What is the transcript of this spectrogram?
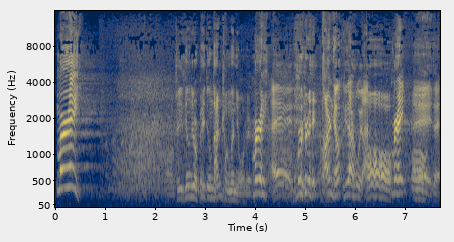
门儿哎，哦，这一听就是北京南城的牛，这是。门儿哎，哎，门儿哎陶然亭离那儿不远。哦门儿哎，对，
